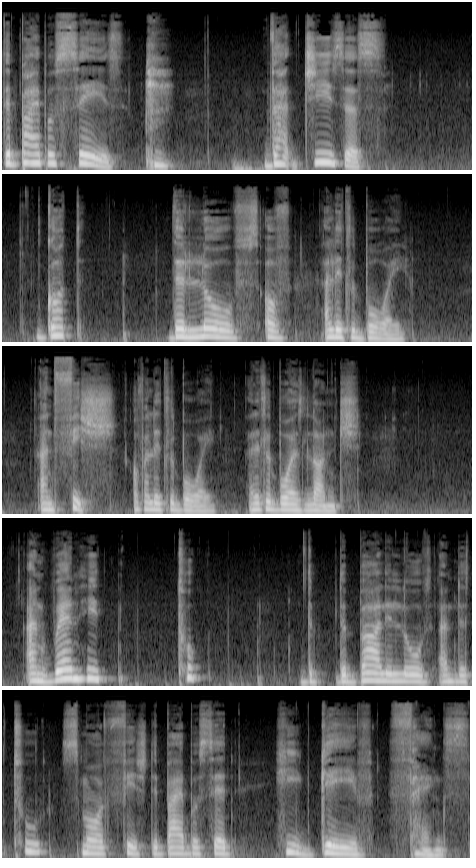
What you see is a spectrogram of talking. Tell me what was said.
The Bible says that Jesus got the loaves of a little boy and fish of a little boy, a little boy's lunch. And when he the, the barley loaves and the two small fish, the Bible said he gave thanks.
